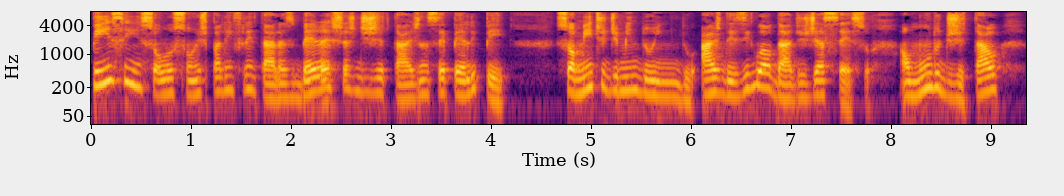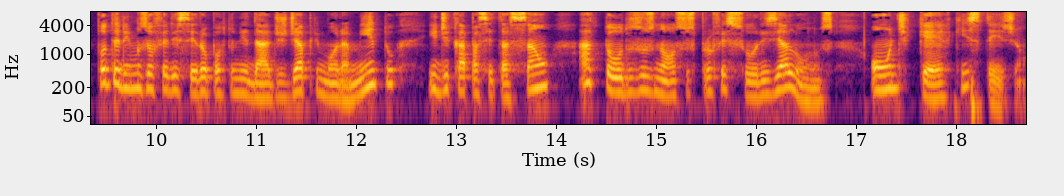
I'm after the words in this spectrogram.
pensem em soluções para enfrentar as brechas digitais na CPLP Somente diminuindo as desigualdades de acesso ao mundo digital poderemos oferecer oportunidades de aprimoramento e de capacitação a todos os nossos professores e alunos, onde quer que estejam.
